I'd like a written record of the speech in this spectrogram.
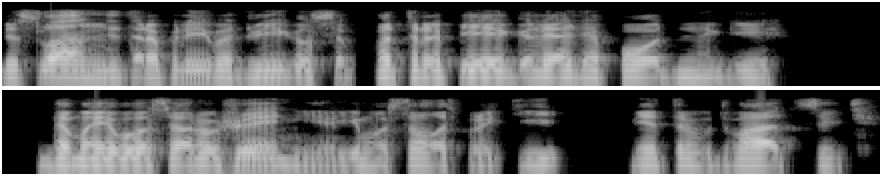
Беслан неторопливо двигался по тропе, глядя под ноги. До моего сооружения ему осталось пройти метров двадцать.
